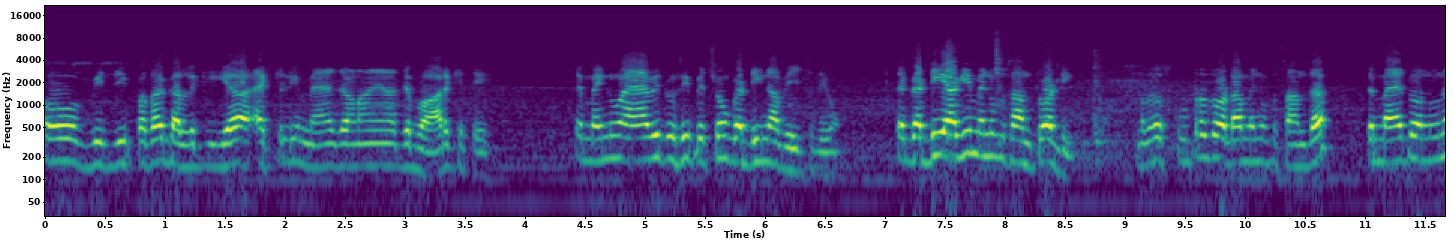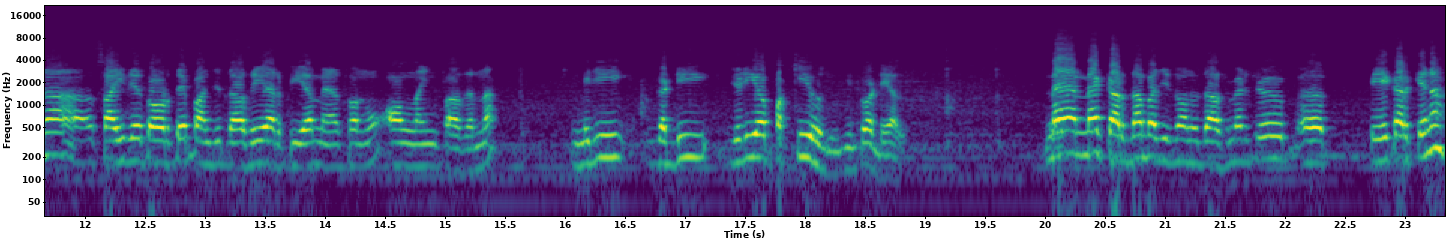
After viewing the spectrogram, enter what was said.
ਉਹ ਵੀਰ ਜੀ ਪਤਾ ਗੱਲ ਕੀ ਆ? ਐਕਚੁਅਲੀ ਮੈਂ ਜਾਣਾ ਆ ਜਬਾਰ ਕਿਤੇ। ਤੇ ਮੈਨੂੰ ਐ ਵੀ ਤੁਸੀਂ ਪਿੱਛੋਂ ਗੱਡੀ ਨਾ ਵੇਚ ਦਿਓ। ਤੇ ਗੱਡੀ ਆ ਗਈ ਮੈਨੂੰ ਪਸੰਦ ਤੁਹਾਡੀ। ਮਤਲਬ ਸਕੂਟਰ ਤੁਹਾਡਾ ਮੈਨੂੰ ਪਸੰਦ ਆ। ਤੇ ਮੈਂ ਤੁਹਾਨੂੰ ਨਾ ਸਾਈ ਦੇ ਤੌਰ ਤੇ 5-10000 ਰੁਪਇਆ ਮੈਂ ਤੁਹਾਨੂੰ ਆਨਲਾਈਨ ਪਾ ਦਿੰਨਾ। ਮੇਰੀ ਗੱਡੀ ਜਿਹੜੀ ਆ ਪੱਕੀ ਹੋ ਜੂਗੀ ਤੁਹਾਡੇ ਵੱਲ। ਮੈਂ ਮੈਂ ਕਰਦਾ ਭਾਜੀ ਤੁਹਾਨੂੰ 10 ਮਿੰਟ ਚ ਪੇ ਕਰਕੇ ਨਾ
